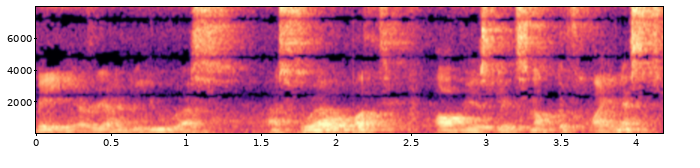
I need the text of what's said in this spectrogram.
Bay Area in the US as well, but obviously it's not the finest.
